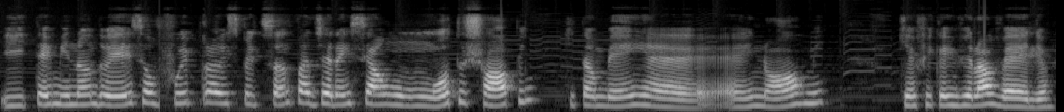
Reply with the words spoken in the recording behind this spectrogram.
E terminando esse, eu fui para o Espírito Santo para gerenciar um, outro shopping, que também é, é enorme, que fica em Vila Velha.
